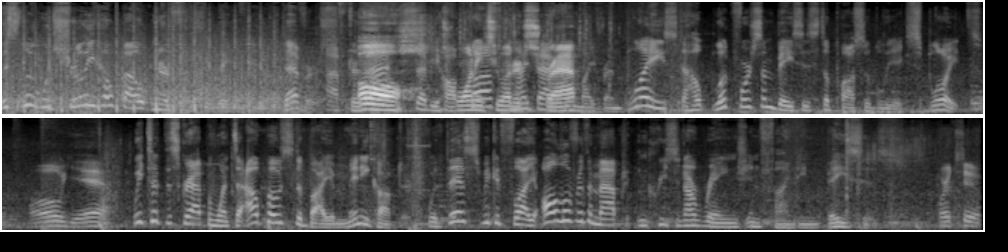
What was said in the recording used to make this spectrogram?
This loot would surely help out in our raiding endeavors. After Oh, that, Sebi hopped 2200 off, and I bagged scrap. my friend Blaze to help look for some bases to possibly exploit. Oh yeah. We took the scrap and went to Outpost to buy a minicopter. With this, we could fly all over the map, increasing our range in finding bases. Where to?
